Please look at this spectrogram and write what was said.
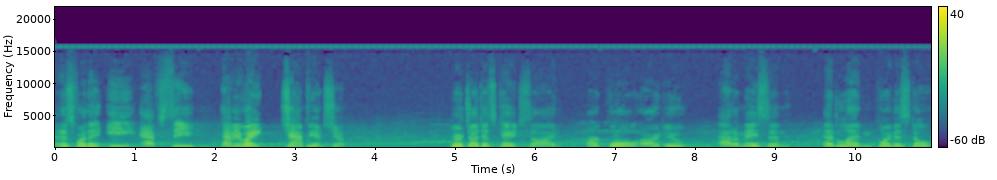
and is for the EFC Heavyweight Championship. Your judges cage side are Cole Argue, Adam Mason, and Len Koivisto.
